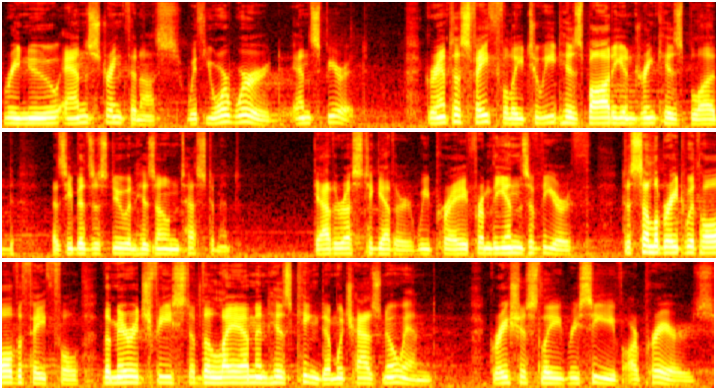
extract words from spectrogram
renew, and strengthen us with your word and spirit grant us faithfully to eat his body and drink his blood, as he bids us do in his own testament. Gather us together, we pray, from the ends of the earth to celebrate with all the faithful the marriage feast of the Lamb and his kingdom, which has no end. Graciously receive our prayers,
